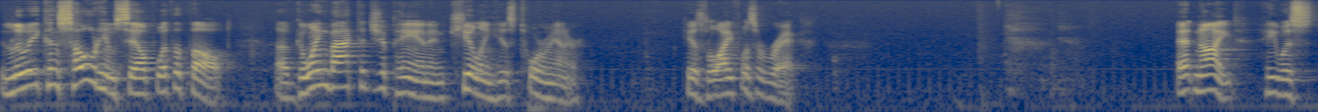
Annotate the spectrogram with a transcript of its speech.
Louis consoled himself with the thought of going back to Japan and killing his tormentor. His life was a wreck. At night, he was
